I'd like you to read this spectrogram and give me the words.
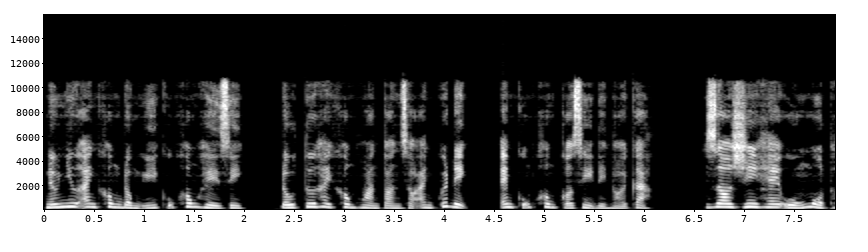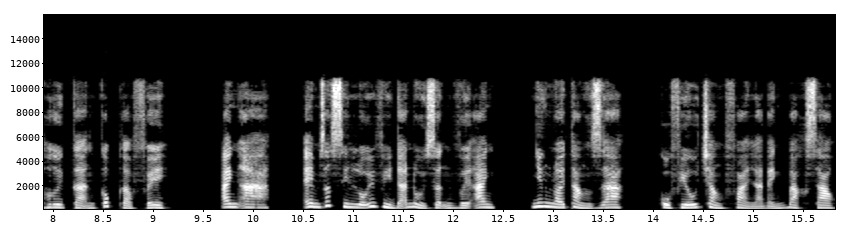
nếu như anh không đồng ý cũng không hề gì. Đầu tư hay không hoàn toàn do anh quyết định, em cũng không có gì để nói cả. Do He uống một hơi cạn cốc cà phê. Anh à, em rất xin lỗi vì đã nổi giận với anh, nhưng nói thẳng ra, cổ phiếu chẳng phải là đánh bạc sao.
